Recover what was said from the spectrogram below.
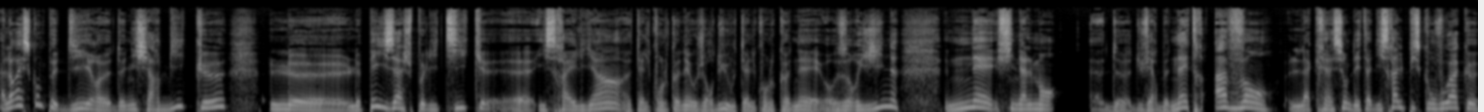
Alors, est-ce qu'on peut dire, euh, Denis Charby, que le, paysage politique euh, israélien, tel qu'on le connaît aujourd'hui ou tel qu'on le connaît aux origines, n'est finalement du verbe naître avant la création de l'État d'Israël, puisqu'on voit que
